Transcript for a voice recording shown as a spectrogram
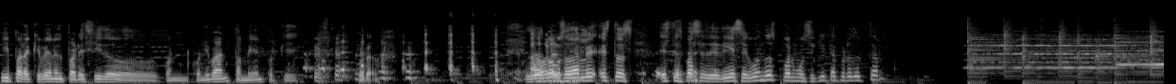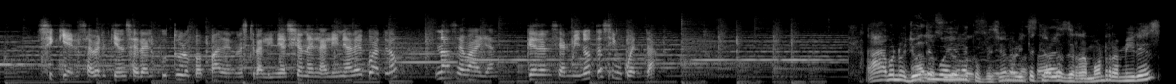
y para que vean el parecido con, con Iván también, porque... pero- Ahora vamos a darle estos, este espacio de 10 segundos por musiquita, productor. Saber quién será el futuro papá de nuestra alineación en la línea de cuatro, no se vayan. Quédense al minuto 50. Ah, bueno, yo Ah, tengo ahí una confesión ahorita que hablas de Ramón Ramírez,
